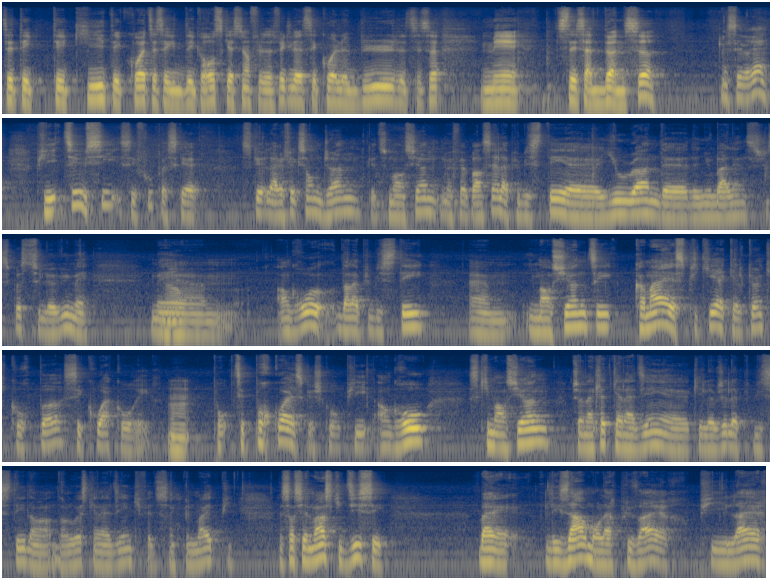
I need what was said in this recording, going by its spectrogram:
Tu sais, t'es, t'es qui, t'es quoi? C'est des grosses questions philosophiques, là, c'est quoi le but, c'est ça. Mais, tu ça te donne ça. Mais c'est vrai. Puis, tu sais aussi, c'est fou parce que parce que la réflexion de John que tu mentionnes me fait penser à la publicité euh, You Run de, New Balance. Je ne sais pas si tu l'as vu, mais, mais euh, en gros, dans la publicité, euh, il mentionne comment expliquer à quelqu'un qui court pas c'est quoi courir? Mm. Pour, pourquoi est-ce que je cours? Puis en gros, ce qu'il mentionne, c'est un athlète canadien qui est l'objet de la publicité dans, dans l'Ouest canadien qui fait du 5000 mètres. Puis essentiellement, ce qu'il dit, c'est ben les arbres ont l'air plus verts, puis l'air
